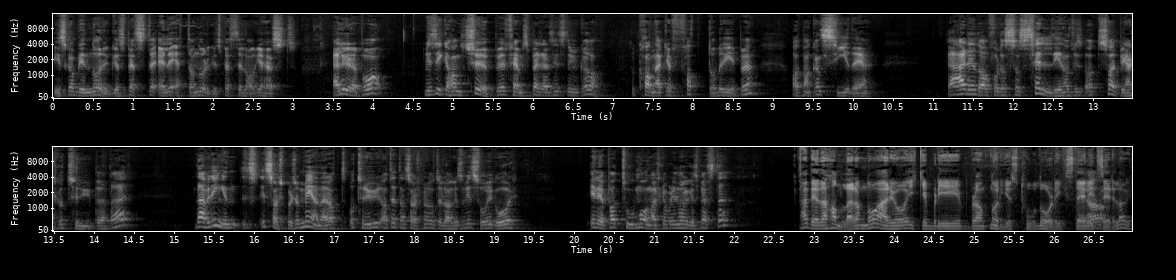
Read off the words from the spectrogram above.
vi skal bli Norges beste, eller et av Norges beste lag i høst. Jeg lurer på, hvis ikke han kjøper fem spillere siste uka, da, så kan jeg ikke fatte og begripe at man kan si det. Er det da for å selge inn at, vi, at sarpingeren skal tro på dette her? Det er vel ingen i Sarpsborg som mener at, og tror at dette Sarpsborg 8-laget som vi så i går, i løpet av to måneder skal bli Norges beste? Nei, Det det handler om nå, er jo å ikke bli blant Norges to dårligste eliteserielag.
